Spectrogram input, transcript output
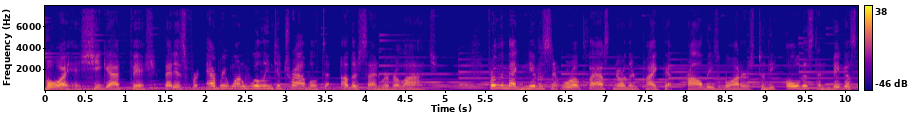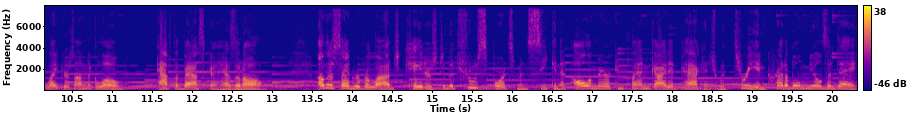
Boy, has she got fish that is for everyone willing to travel to Otherside River Lodge. From the magnificent world-class northern pike that prowl these waters to the oldest and biggest lakers on the globe, Athabasca has it all. Otherside River Lodge caters to the true sportsman seeking an all-American plan guided package with three incredible meals a day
